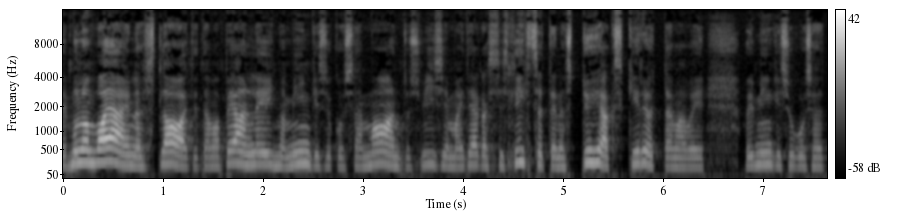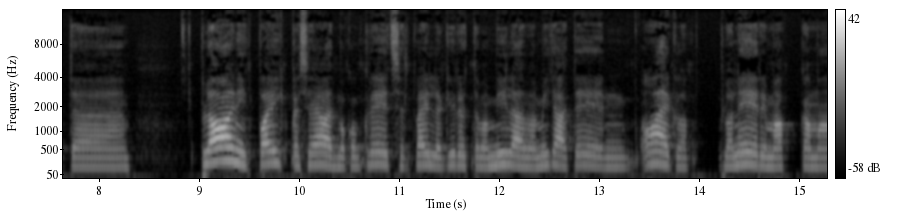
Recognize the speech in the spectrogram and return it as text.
et mul on vaja ennast laadida, ma pean leidma mingisuguse maandusviisi, ma ei tea, kas siis lihtsalt ennast tühjaks kirjutama või, või mingisugused äh, plaanid paika seadma, konkreetselt välja kirjutama, millal ma mida teen, aeg planeerima hakkama.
